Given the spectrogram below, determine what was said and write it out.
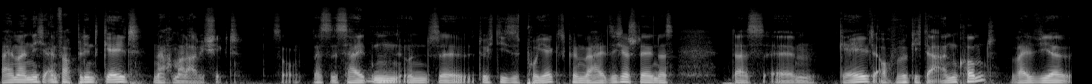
weil man nicht einfach blind Geld nach Malawi schickt. So, das ist halt ein, und äh, durch dieses Projekt können wir halt sicherstellen, dass das ähm, Geld auch wirklich da ankommt, weil wir ein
